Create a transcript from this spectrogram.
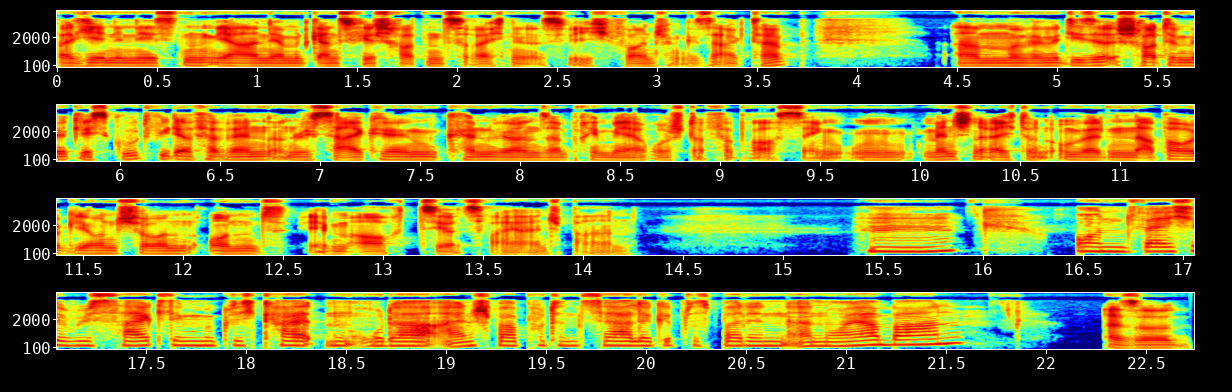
weil hier in den nächsten Jahren ja mit ganz viel Schrotten zu rechnen ist, wie ich vorhin schon gesagt habe. Ähm, und wenn wir diese Schrotte möglichst gut wiederverwenden und recyceln, können wir unseren Primärrohstoffverbrauch senken, Menschenrechte und Umwelt in Abbauregionen schon und eben auch CO2 einsparen. Hm. Und welche Recyclingmöglichkeiten oder Einsparpotenziale gibt es bei den Erneuerbaren? Also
